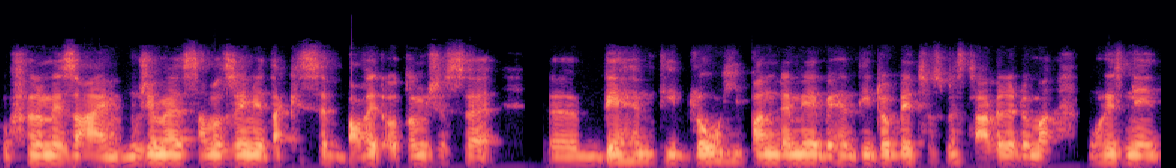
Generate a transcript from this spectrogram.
o filmy zájem. Můžeme samozřejmě taky se bavit o tom, že se eh, během té dlouhé pandemie, během té doby, co jsme strávili doma, mohli změnit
